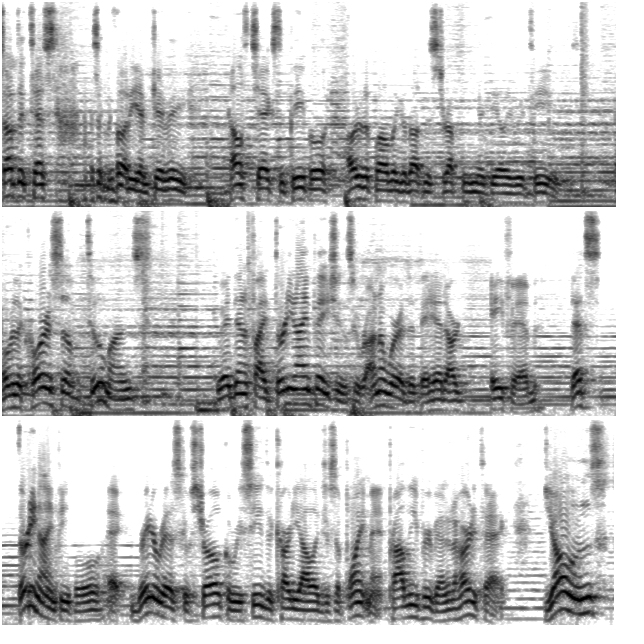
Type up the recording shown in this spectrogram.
Sought to test the possibility of giving health checks to people out of the public without disrupting their daily routines. Over the course of two months, we identified 39 patients who were unaware that they had our AFib. That's 39 people at greater risk of stroke who received a cardiologist appointment, probably prevented a heart attack. Jones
